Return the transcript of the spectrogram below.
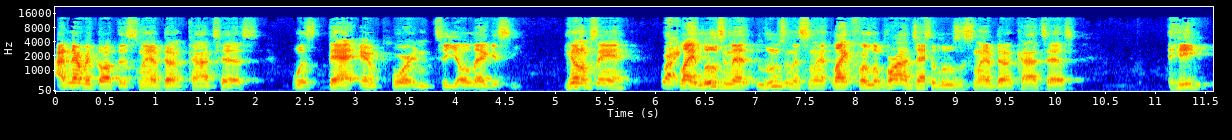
I never thought the slam dunk contest was that important to your legacy. You know what I'm saying? Right. Like losing that, losing the slam, like for LeBron James to lose the slam dunk contest, he.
